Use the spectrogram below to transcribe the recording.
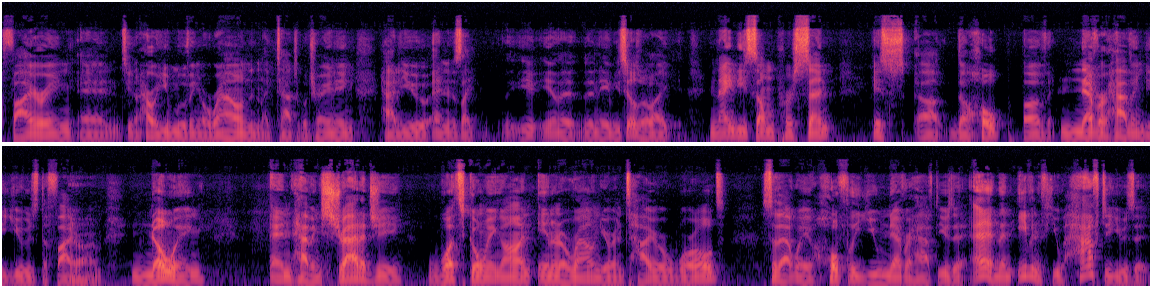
firing, and you know, how are you moving around in like tactical training? How do you? And it's like, you, you know, the, the Navy SEALs are like ninety some percent is uh, the hope of never having to use the firearm, knowing and having strategy what's going on in and around your entire world so that way hopefully you never have to use it. And then even if you have to use it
